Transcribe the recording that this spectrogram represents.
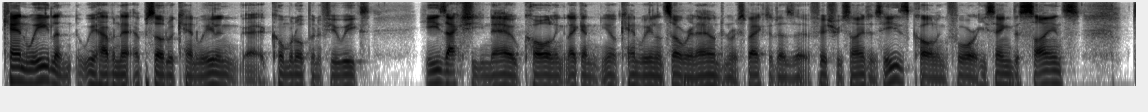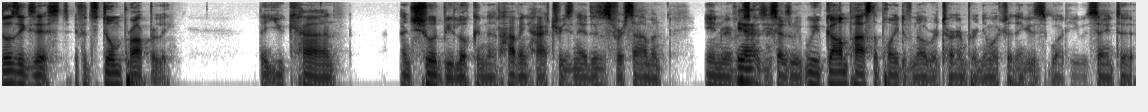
Ken Whelan, we have an episode with Ken Whelan uh, coming up in a few weeks. He's actually now calling, like, and you know, Ken Whelan, so renowned and respected as a fishery scientist, he's calling for. He's saying the science does exist if it's done properly, that you can and should be looking at having hatcheries. Now, this is for salmon in rivers because yeah. he says we, we've gone past the point of no return, pretty much. I think is what he was saying to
